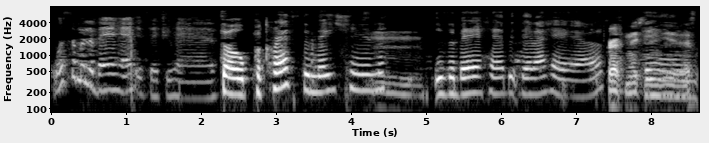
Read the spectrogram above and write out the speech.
What's some of the bad habits that you have? So procrastination Mm, is a bad habit that I have. procrastination, yeah, And that's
